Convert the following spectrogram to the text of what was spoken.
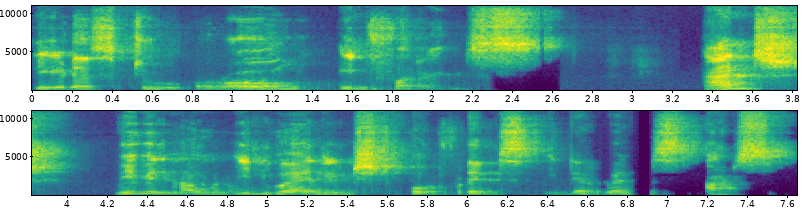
lead us to wrong inference. And we will have invalid confidence intervals also.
